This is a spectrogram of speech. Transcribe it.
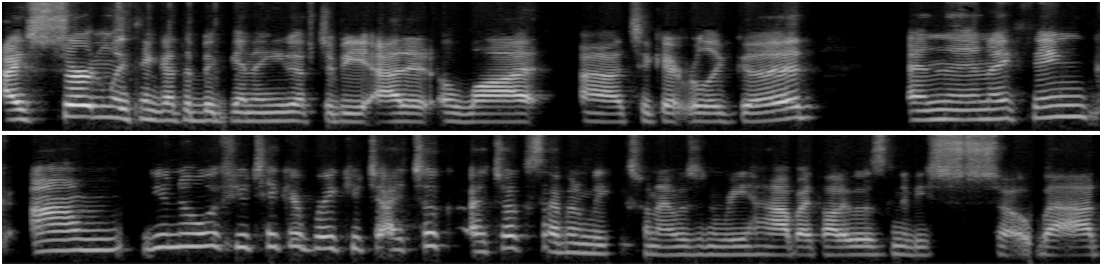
I certainly think at the beginning you have to be at it a lot uh, to get really good. And then I think, um, you know, if you take a break, you t- I took I took seven weeks when I was in rehab. I thought it was going to be so bad.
